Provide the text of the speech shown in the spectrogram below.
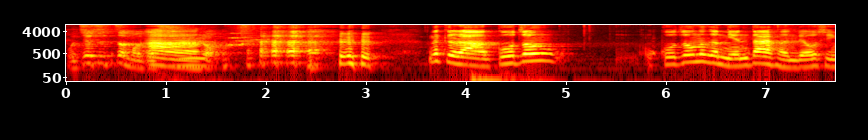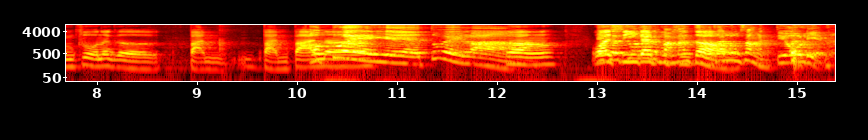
我就是这么的虚荣。那个啦，国中国中那个年代很流行做那个板板班啊，哦，对耶，对啦。对啊欸，Y 可 C 是应该不知那个板板走在路，上很丢脸，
